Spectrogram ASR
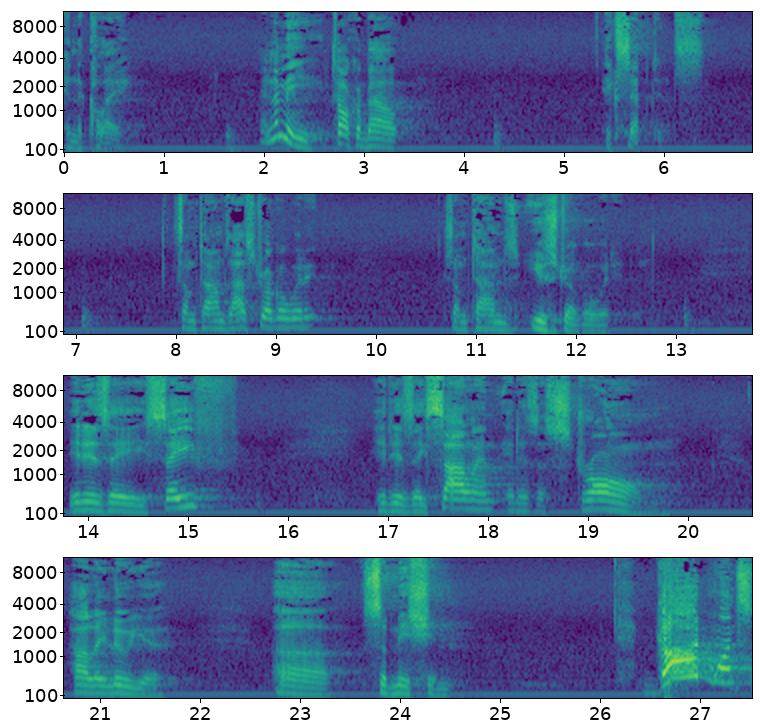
and the clay. And let me talk about acceptance. Sometimes I struggle with it. Sometimes you struggle with it. It is a safe, it is a silent, it is a strong, hallelujah, uh, submission. God wants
